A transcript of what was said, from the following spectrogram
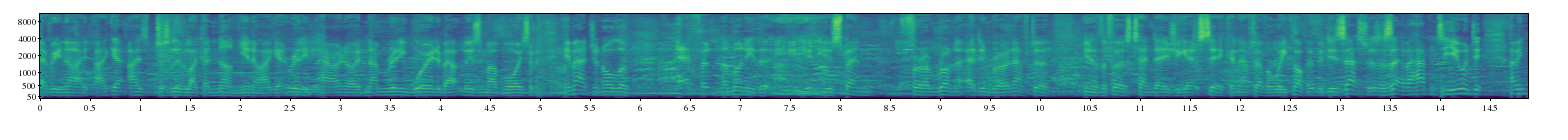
every night, I get I just live like a nun. You know, I get really paranoid, and I'm really worried about losing my voice. I mean, imagine all the effort and the money that you, you spend for a run at Edinburgh, and after you know the first ten days you get sick and have to have a week off, it'd be disastrous. Has that ever happened to you? And do, I mean,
